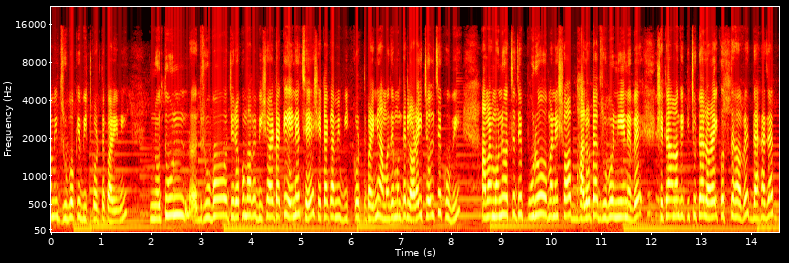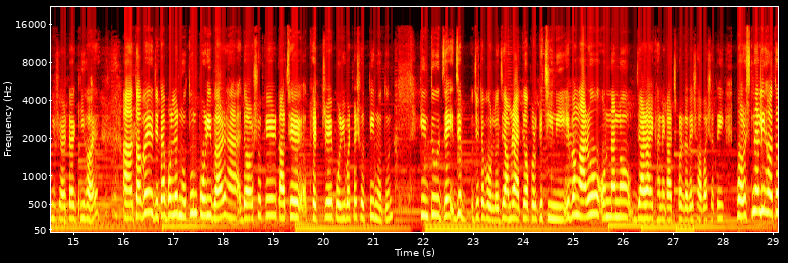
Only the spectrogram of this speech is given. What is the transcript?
আমি ধ্রুবকে বিট করতে পারিনি। নতুন ধ্রুব যেরকমভাবে বিষয়টাকে এনেছে, সেটাকে আমি বিট করতে পারিনি। আমাদের মধ্যে লড়াই চলছে খুবই। আমার মনে হচ্ছে যে পুরো মানে সব ভালোটা ধ্রুব নিয়ে নেবে। সেটা আমাকে কিছুটা লড়াই করতে হবে। দেখা যাক বিষয়টা কি হয়। তবে যেটা বললে, নতুন পরিবার হ্যাঁ দর্শকের কাছে ক্ষেত্রে পরিবারটা সত্যিই নতুন। কিন্তু যে যে, যেটা বলল যে আমরা একে অপরকে চিনি এবং আরও অন্যান্য যারা এখানে কাজ করে তাদের সবার সাথেই পার্সোনালি হয়তো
